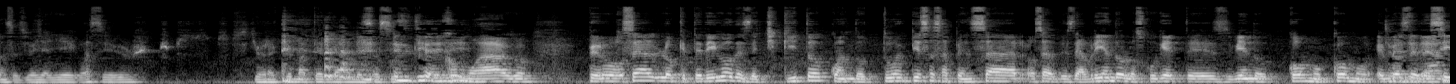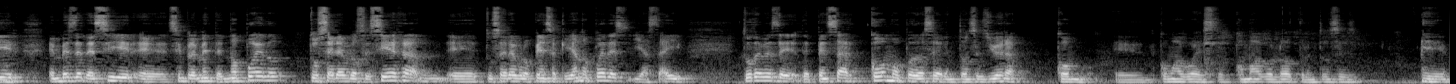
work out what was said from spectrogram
Entonces yo ya llego así, y ahora qué materiales, así, decir. ¿cómo hago? Pero, o sea, lo que te digo desde chiquito, cuando tú empiezas a pensar, o sea, desde abriendo los juguetes, viendo cómo, cómo, en vez de ideando. decir, en vez de decir eh, simplemente no puedo, tu cerebro se cierra, eh, tu cerebro piensa que ya no puedes y hasta ahí. Tú debes de, de pensar cómo puedo hacer. Entonces yo era, ¿cómo? Eh, ¿Cómo hago esto? ¿Cómo hago lo otro? Entonces eh,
